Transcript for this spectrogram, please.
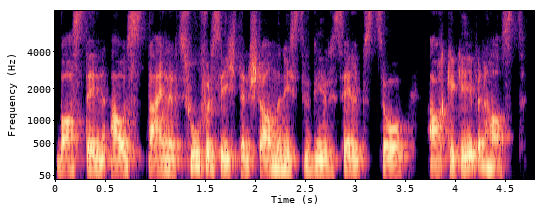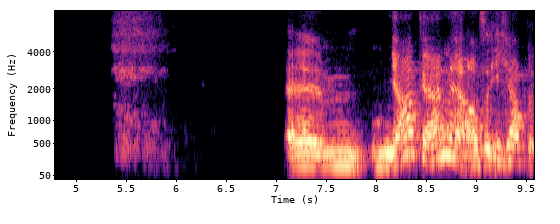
was denn aus deiner Zuversicht entstanden ist, du dir selbst so auch gegeben hast. Ähm, ja, gerne. Also ich habe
